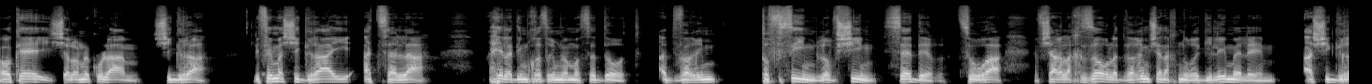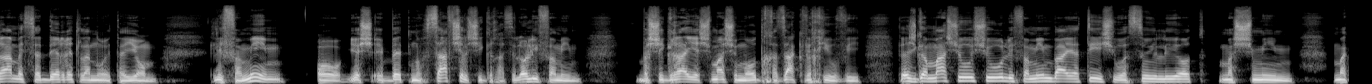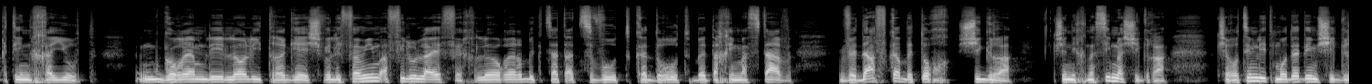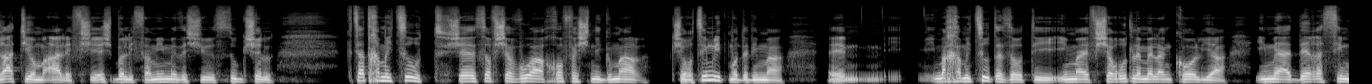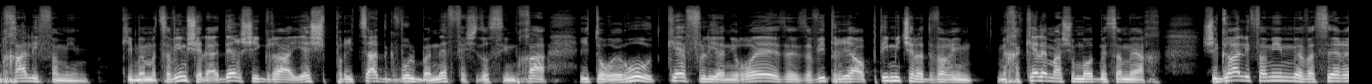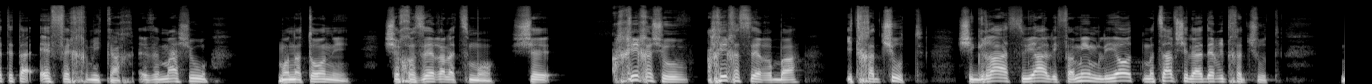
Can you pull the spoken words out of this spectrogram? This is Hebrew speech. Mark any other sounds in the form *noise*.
אוקיי, שלום לכולם. שגרה. לפעמים השגרה היא הצלה. הילדים חוזרים למוסדות, הדברים תופסים, לובשים, סדר, צורה, אפשר לחזור לדברים שאנחנו רגילים אליהם. השגרה מסדרת לנו את היום. לפעמים, או יש היבט נוסף של שגרה, זה לא לפעמים, בשגרה יש משהו מאוד חזק וחיובי, ויש גם משהו שהוא לפעמים בעייתי, שהוא עשוי להיות משמים, מקטין חיות, גורם לי לא להתרגש, ולפעמים אפילו להפך, לעורר בי קצת עצבות, כדרות, בטח עם הסתיו, ודווקא בתוך שגרה, כשנכנסים לשגרה, כשרוצים להתמודד עם שגרת יום א', שיש בה לפעמים איזשהו סוג של קצת חמיצות, שסוף שבוע החופש נגמר, כשרוצים להתמודד עם, ה, עם החמיצות הזאת, עם האפשרות למלנכוליה, עם היעדר השמחה לפעמים, כי במצבים של היעדר שגרה יש פריצת גבול בנפש, זו שמחה, התעוררות, כיף לי, אני רואה איזה זווית ראייה אופטימית של הדברים, מחכה למשהו מאוד משמח. שגרה לפעמים מבשרת את ההפך מכך, איזה משהו מונוטוני שחוזר על עצמו, שהכי חשוב, הכי חסר בה, התחדשות. שגרה עשויה לפעמים להיות מצב של היעדר התחדשות.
